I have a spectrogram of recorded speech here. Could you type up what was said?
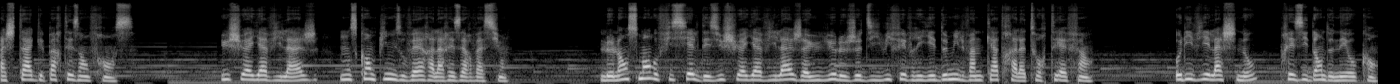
Hashtag Partez en France. Ushuaia Village, 11 campings ouverts à la réservation. Le lancement officiel des Ushuaia Village a eu lieu le jeudi 8 février 2024 à la Tour TF1. Olivier Lacheneau, président de Néocan.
